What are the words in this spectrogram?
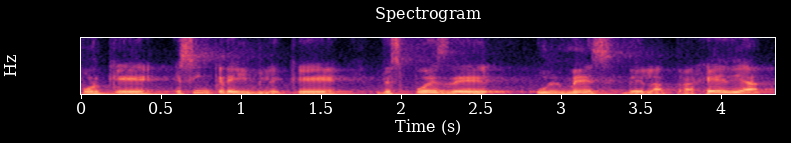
Porque es increíble que después de un mes de la tragedia,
